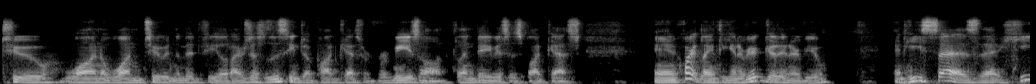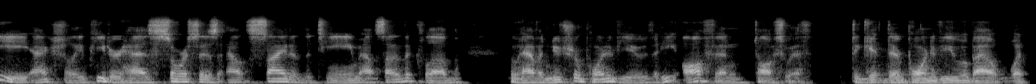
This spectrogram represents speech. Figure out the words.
two, one, one, two in the midfield, I was just listening to a podcast with Vermes on Glenn Davis's podcast, and quite lengthy interview, good interview. And he says that he actually, Peter, has sources outside of the team, outside of the club, who have a neutral point of view that he often talks with to get their point of view about what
